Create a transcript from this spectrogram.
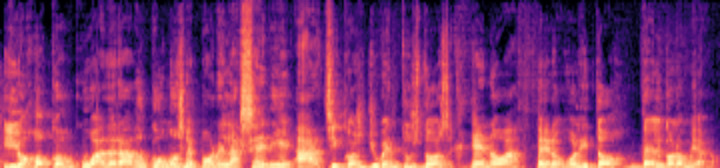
Y ojo con cuadrado, cómo se pone la Serie A, chicos. Juventus 2, Genoa 0. Golito del colombiano.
